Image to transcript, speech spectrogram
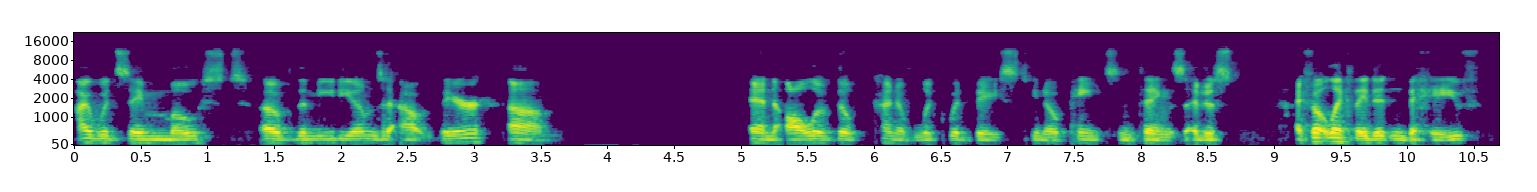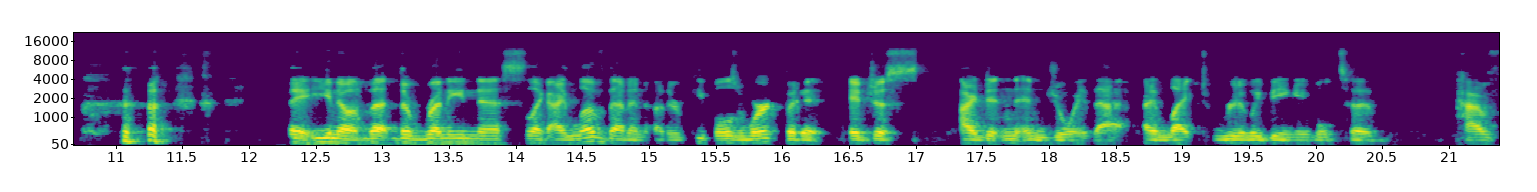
I would say, most of the mediums out there. Um, and all of the kind of liquid based, you know, paints and things. I just, I felt like they didn't behave they, you know, the the runniness. Like I love that in other people's work, but it it just I didn't enjoy that. I liked really being able to have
